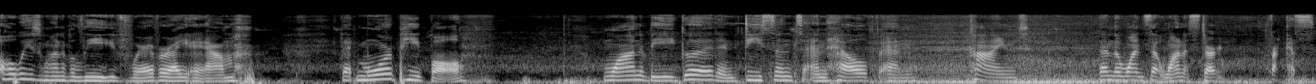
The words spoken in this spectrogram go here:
always want to believe wherever I am that more people want to be good and decent and help and kind than the ones that want to start fracas.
